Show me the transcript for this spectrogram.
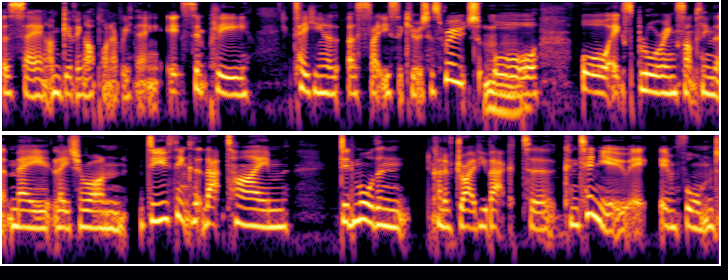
as saying I'm giving up on everything. It's simply taking a, a slightly circuitous route mm-hmm. or or exploring something that may later on. Do you think that that time did more than kind of drive you back to continue? It informed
